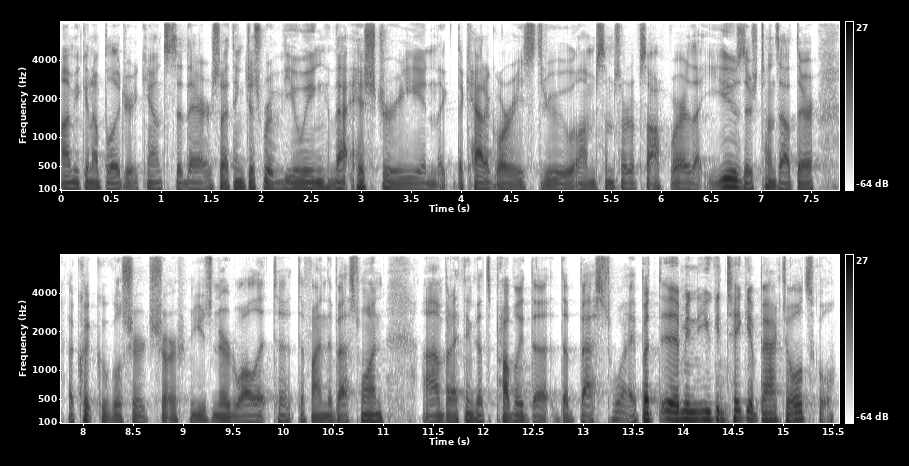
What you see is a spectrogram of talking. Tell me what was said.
Um, you can upload your accounts to there. So I think just reviewing that history and the, the categories through um, some sort of software that you use. There's tons out there. A quick Google search or use NerdWallet to, to find the best one. Uh, but I think that's probably the the best way. But I mean, you can take it back to old school.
